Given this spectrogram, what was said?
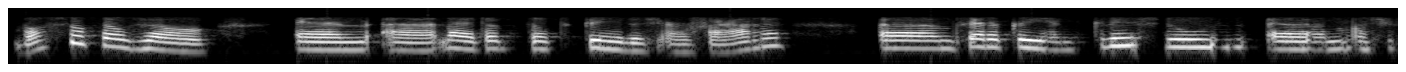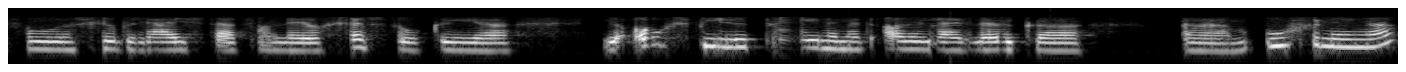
was dat wel zo? En nou ja, dat, dat kun je dus ervaren. Um, verder kun je een quiz doen. Um, als je voor een schilderij staat van Leo Gestel kun je je oogspieren trainen met allerlei leuke um, oefeningen.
